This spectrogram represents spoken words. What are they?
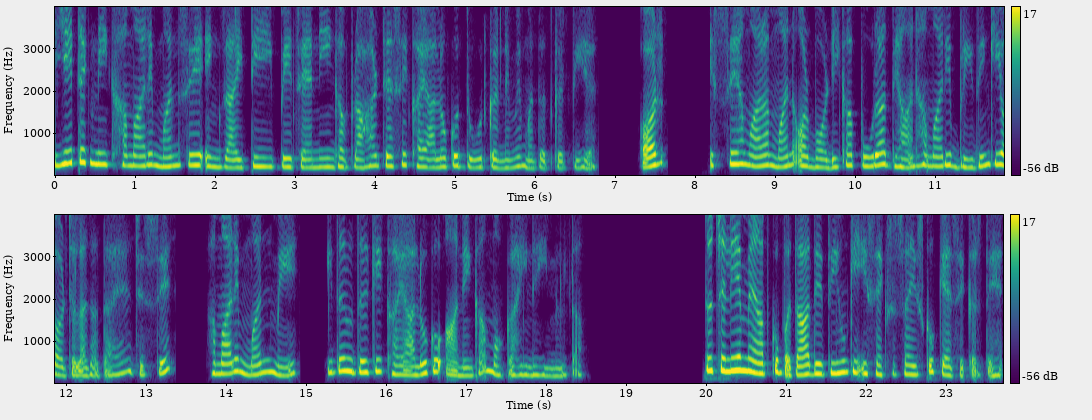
ये टेक्निक हमारे मन से एंजाइटी बेचैनी, घबराहट जैसे ख्यालों को दूर करने में मदद करती है। और इससे हमारा मन और बॉडी का पूरा ध्यान हमारी ब्रीदिंग की ओर चला जाता है, जिससे हमारे मन में इधर उधर के ख्यालों को आने का मौका ही नहीं मिलता। तो चलिए मैं आपको बता देती हूँ कि इस एक्सरसाइज को कैसे करते हैं।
